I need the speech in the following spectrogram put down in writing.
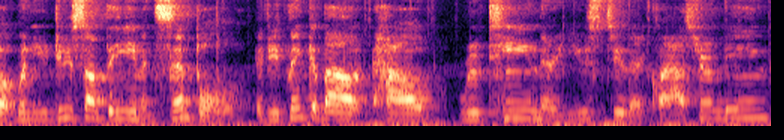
But when you do something even simple, if you think about how routine they're used to their classroom being,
